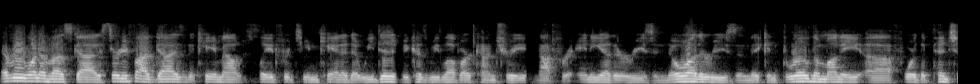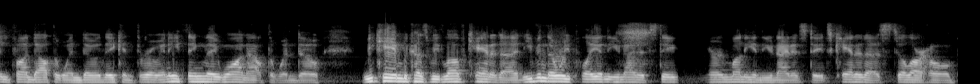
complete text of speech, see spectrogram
every one of us guys, 35 guys that came out and played for Team Canada, we did it because we love our country, not for any other reason. No other reason. They can throw the money uh, for the pension fund out the window. They can throw anything they want out the window. We came because we love Canada, and even though we play in the United States, we earn money in the United States. Canada is still our home,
